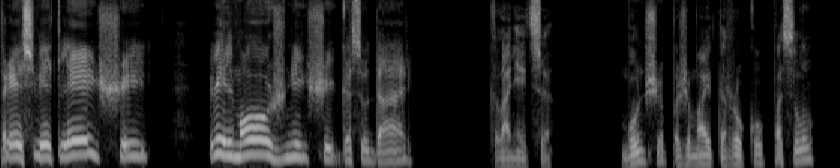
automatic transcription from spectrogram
Пресветлейший, вельможнейший государь. Кланяется. Бунша пожимает руку послу.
